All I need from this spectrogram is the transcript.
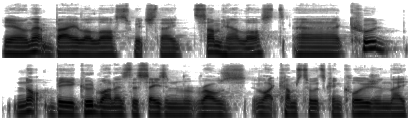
Yeah, and that Baylor loss, which they somehow lost, uh, could not be a good one as the season rolls like comes to its conclusion. They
